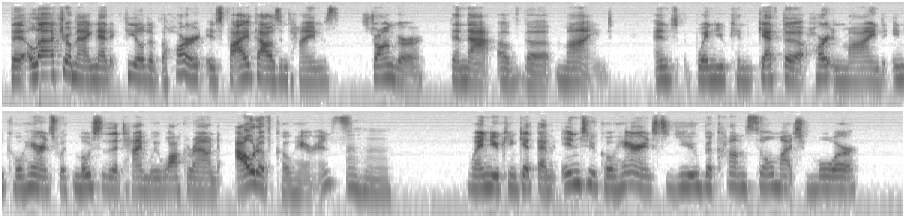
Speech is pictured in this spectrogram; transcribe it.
the electromagnetic field of the heart is 5000 times stronger than that of the mind. And when you can get the heart and mind in coherence with most of the time we walk around out of coherence Mm-hmm. When you can get them into coherence, you become so much more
